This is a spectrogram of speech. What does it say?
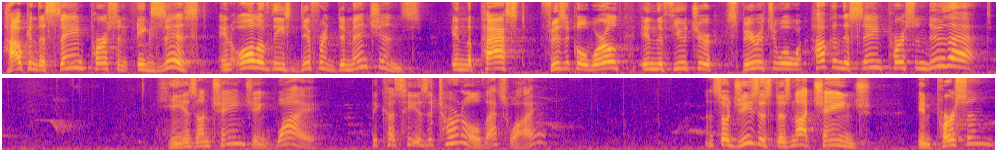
How can the same person exist in all of these different dimensions? In the past physical world, in the future spiritual world? How can the same person do that? He is unchanging. Why? Because He is eternal, that's why. And so Jesus does not change in person,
